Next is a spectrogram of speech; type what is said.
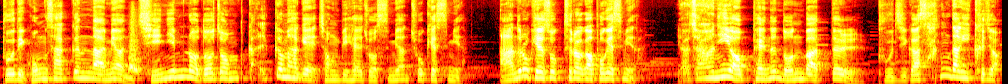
부디 공사 끝나면 진입로도 좀 깔끔하게 정비해 줬으면 좋겠습니다. 안으로 계속 들어가 보겠습니다. 여전히 옆에는 논밭들 부지가 상당히 크죠.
